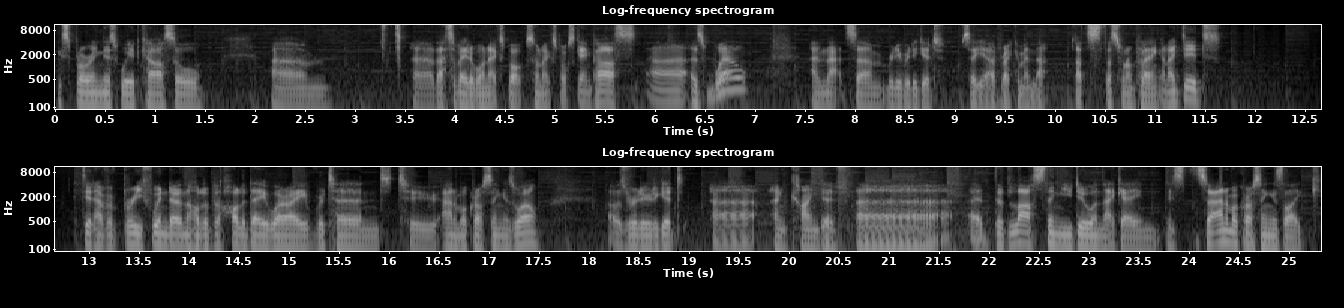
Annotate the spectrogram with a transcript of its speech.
exploring this weird castle. Um, uh, that's available on Xbox on Xbox Game Pass uh, as well, and that's um, really really good. So yeah, I'd recommend that. That's that's what I'm playing. And I did. Did have a brief window in the hol- holiday where I returned to Animal Crossing as well. That was really really good. Uh, and kind of uh, uh, the last thing you do on that game is so Animal Crossing is like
